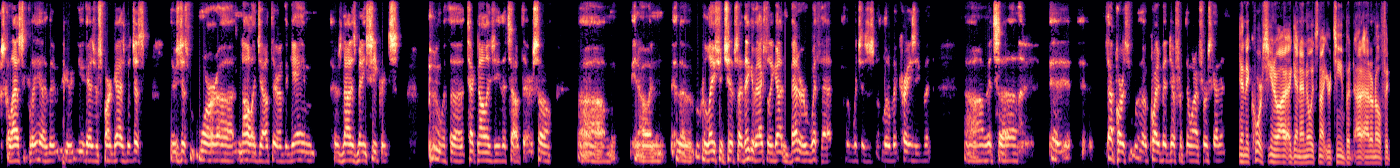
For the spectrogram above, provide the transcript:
scholastically. You, you, guys are smart guys, but just there's just more knowledge out there of the game. There's not as many secrets with the technology that's out there, so. Um, you know, and, and the relationships I think have actually gotten better with that, which is a little bit crazy, but um, it's uh, it, that part's quite a bit different than when I first got in. And of course, you know, I, again, I know it's not your team, but I, I, don't know if it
